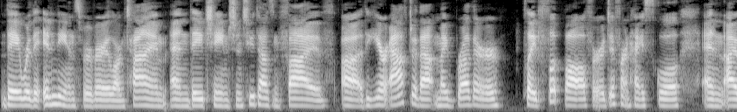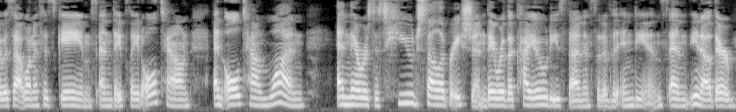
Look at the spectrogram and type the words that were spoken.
they were the Indians for a very long time and they changed in 2005. Uh, the year after that, my brother played football for a different high school and I was at one of his games and they played Old Town and Old Town won and there was this huge celebration. They were the coyotes then instead of the Indians. And, you know, they're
